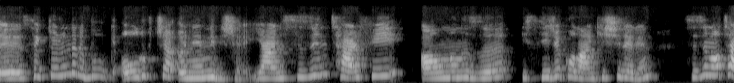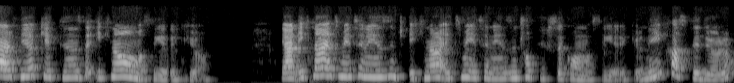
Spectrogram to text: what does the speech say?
e, sektöründe de bu oldukça önemli bir şey. Yani sizin terfi almanızı isteyecek olan kişilerin sizin o terfiyi hak ettiğinizde ikna olması gerekiyor. Yani ikna etme yeteneğinizin ikna etme yeteneğinizin çok yüksek olması gerekiyor. Neyi kastediyorum?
